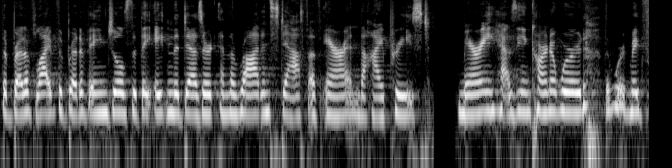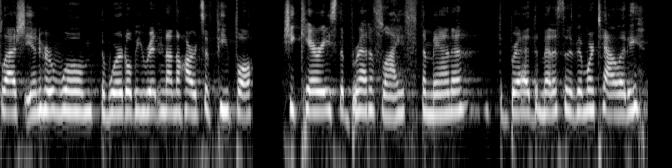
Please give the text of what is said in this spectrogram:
the bread of life, the bread of angels that they ate in the desert, and the rod and staff of Aaron, the high priest. Mary has the incarnate word, the word made flesh in her womb. The word will be written on the hearts of people. She carries the bread of life, the manna, the bread, the medicine of immortality.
